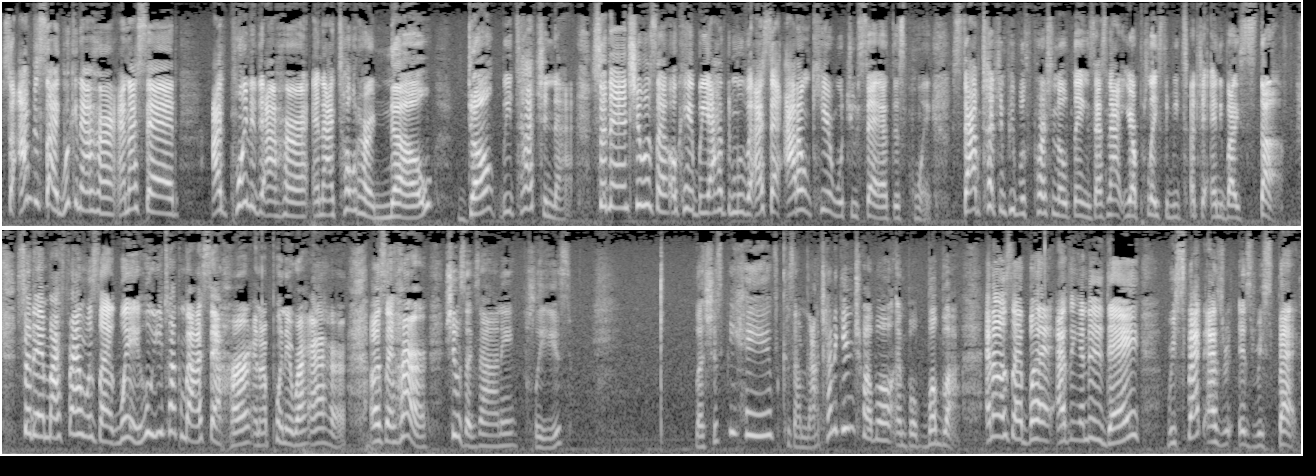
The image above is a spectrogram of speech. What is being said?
So I'm just like looking at her and I said, I pointed at her and I told her, no, don't be touching that. So then she was like, okay, but y'all have to move it. I said, I don't care what you say at this point. Stop touching people's personal things. That's not your place to be touching anybody's stuff. So then my friend was like, wait, who are you talking about? I said, her. And I pointed right at her. I was like, her. She was like, Zani, please. Let's just behave because I'm not trying to get in trouble and blah, blah, blah. And I was like, but at the end of the day, respect as is respect.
